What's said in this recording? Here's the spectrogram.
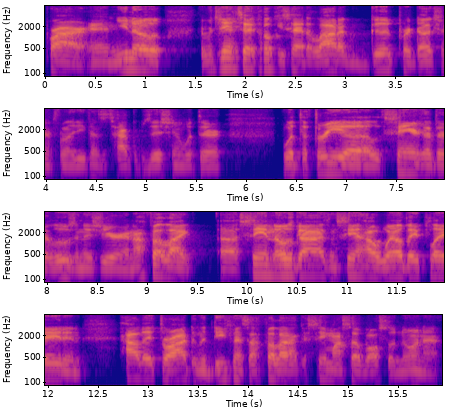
prior. And you know, the Virginia Tech Hokies had a lot of good production from the defensive tackle position with their with the three uh, seniors that they're losing this year. And I felt like uh, seeing those guys and seeing how well they played and how they thrived in the defense, I felt like I could see myself also doing that.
